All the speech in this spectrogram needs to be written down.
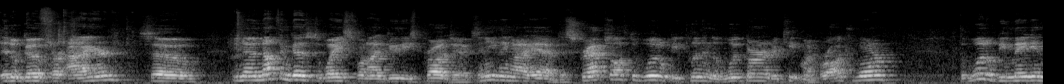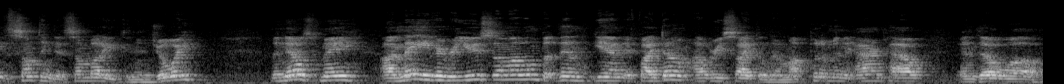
it'll go for iron. So, you know, nothing goes to waste when I do these projects. Anything I have, the scraps off the wood will be put in the wood burner to keep my garage warm. The wood will be made into something that somebody can enjoy. The nails may, I may even reuse some of them, but then again, if I don't, I'll recycle them. I'll put them in the iron pile and they'll uh,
